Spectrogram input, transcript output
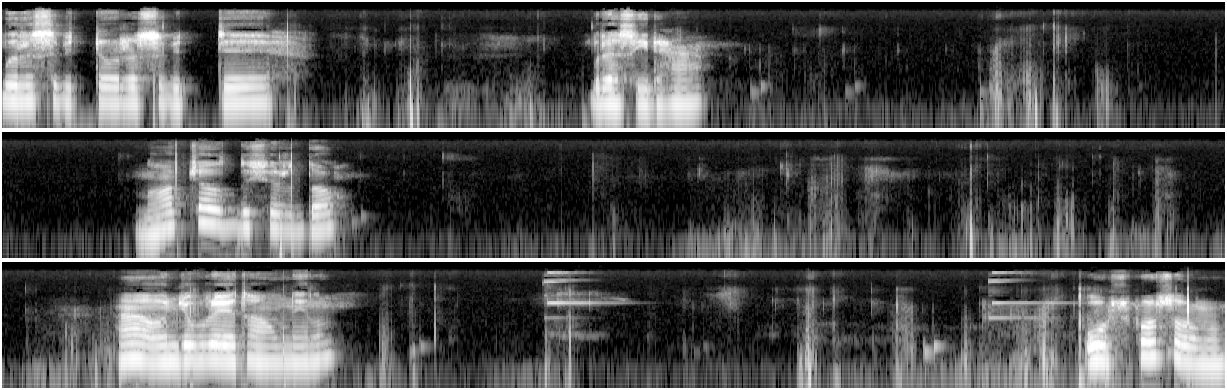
Burası bitti, orası bitti. Burasıydı ha. Ne yapacağız dışarıda? Ha önce buraya tamamlayalım. O spor salonu.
